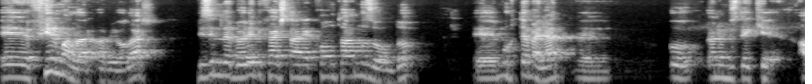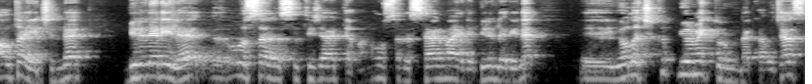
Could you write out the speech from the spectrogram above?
e, firmalar arıyorlar. Bizim de böyle birkaç tane kontağımız oldu. E, muhtemelen e, bu önümüzdeki 6 ay içinde birileriyle e, uluslararası ticaret yapan, uluslararası sermaye ile birileriyle e, yola çıkıp yürümek durumunda kalacağız.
